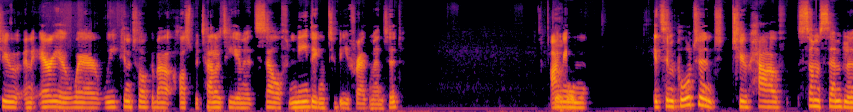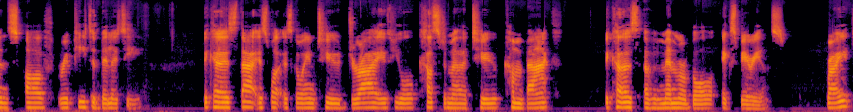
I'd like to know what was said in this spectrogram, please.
to an area where we can talk about hospitality in itself needing to be fragmented. I mean, it's important to have some semblance of repeatability because that is what is going to drive your customer to come back because of a memorable experience, right?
